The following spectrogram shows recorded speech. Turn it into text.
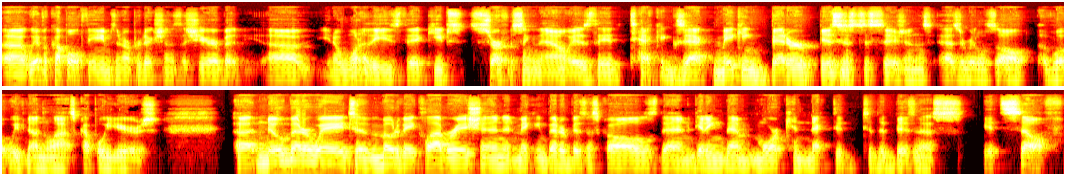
uh, we have a couple of themes in our predictions this year, but uh, you know, one of these that keeps surfacing now is the tech exec making better business decisions as a result of what we've done the last couple of years. Uh, no better way to motivate collaboration and making better business calls than getting them more connected to the business itself.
